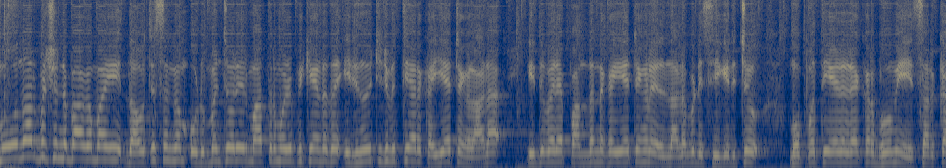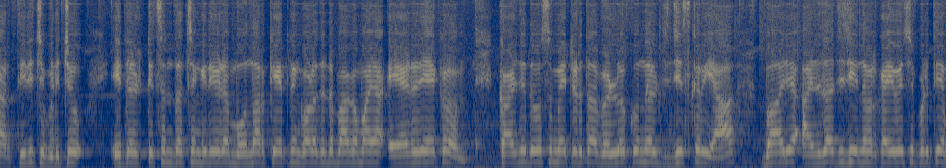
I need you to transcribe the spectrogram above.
മൂന്നാർ മിഷന്റെ ഭാഗമായി ദൗത്യസംഘം ഉടുമ്പൻചോലയിൽ മാത്രം ഒഴിപ്പിക്കേണ്ടത് ഇരുന്നൂറ്റി ഇരുപത്തിയാറ് കയ്യേറ്റങ്ങളാണ്. ഇതുവരെ പന്ത്രണ്ട് കയ്യേറ്റങ്ങളിൽ നടപടി സ്വീകരിച്ചു. മുപ്പത്തിയേഴര ഏക്കർ ഭൂമി സർക്കാർ തിരിച്ചു പിടിച്ചു ഇതിൽ ടിസൺ തച്ചങ്കരിയുടെ മൂന്നാർ കേറ്ററിംഗ് കോളേജിന്റെ ഭാഗമായ ഏഴര ഏക്കറും കഴിഞ്ഞ ദിവസം ഏറ്റെടുത്ത വെള്ളുക്കുന്നിൽ ജിജിസ്കറിയ ഭാര്യ അനിത ജിജി എന്നിവർ കൈവശപ്പെടുത്തിയ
